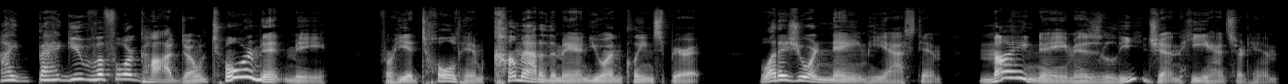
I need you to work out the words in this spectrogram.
I beg you before God, don't torment me. For he had told him, Come out of the man, you unclean spirit. What is your name? he asked him. My name is Legion, he answered him,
